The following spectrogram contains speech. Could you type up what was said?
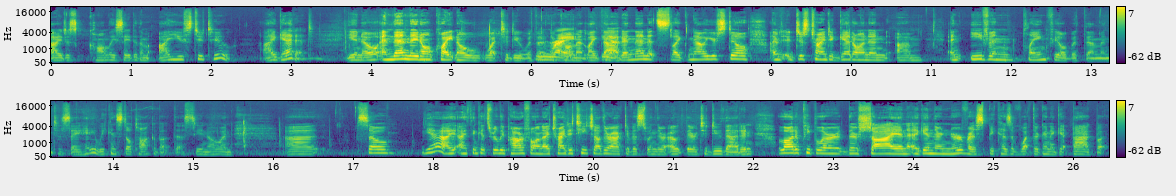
i just calmly say to them i used to too. I get it you know? And then they don't quite know what to do with a, a comment like that. Yeah. and then it's like now you're still i'm just trying to get on an um, an even playing field with them and to say hey we can still talk about this you know? And uh, so yeah I, I think it's really powerful. And i try to teach other activists when they're out there to do that. And a lot of people are they're shy and again they're nervous because of what they're going to get back. But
